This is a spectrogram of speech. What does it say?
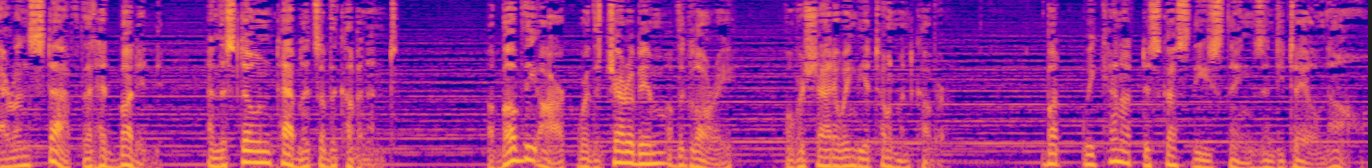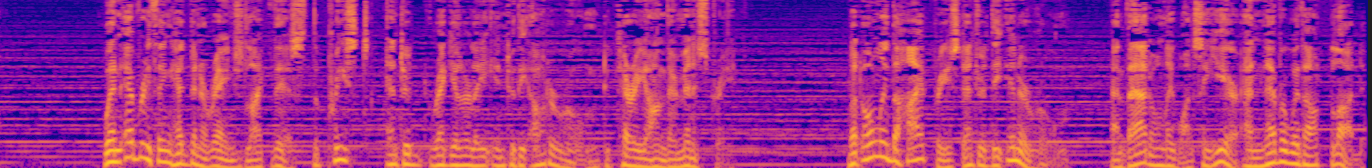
Aaron's staff that had budded, and the stone tablets of the covenant. Above the ark were the cherubim of the glory, overshadowing the atonement cover. But we cannot discuss these things in detail now. When everything had been arranged like this, the priests entered regularly into the outer room to carry on their ministry. But only the high priest entered the inner room, and that only once a year, and never without blood,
